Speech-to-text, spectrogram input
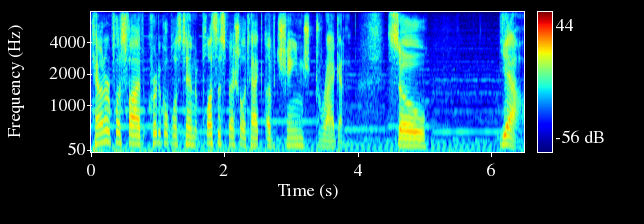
Counter plus 5, critical plus 10, plus a special attack of Change Dragon. So, yeah,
